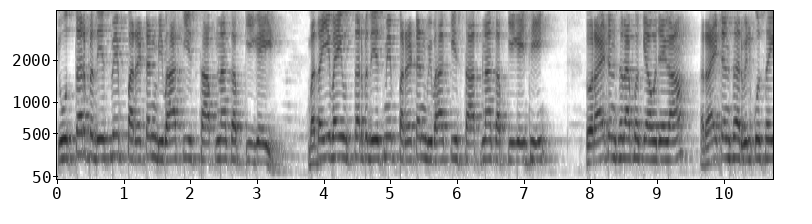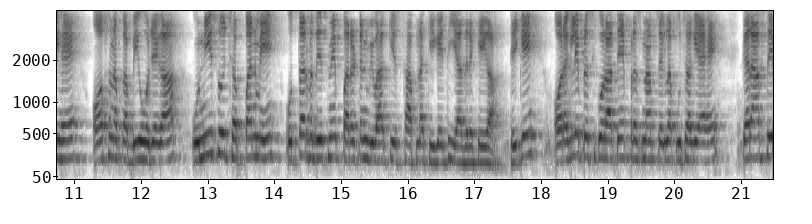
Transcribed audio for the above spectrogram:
कि उत्तर प्रदेश में पर्यटन विभाग की स्थापना कब की गई? बताइए भाई, उत्तर प्रदेश में पर्यटन विभाग की स्थापना कब की गई थी? तो राइट आंसर आपका क्या हो जाएगा? राइट आंसर बिल्कुल सही है। ऑप्शन आपका बी हो जाएगा। उन्नीस सौ छप्पन में उत्तर प्रदेश में पर्यटन विभाग की स्थापना की गई थी, याद रखिएगा, ठीक है? और अगले प्रश्न को आते हैं। प्रश्न आपसे अगला पूछा गया है कर आपसे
